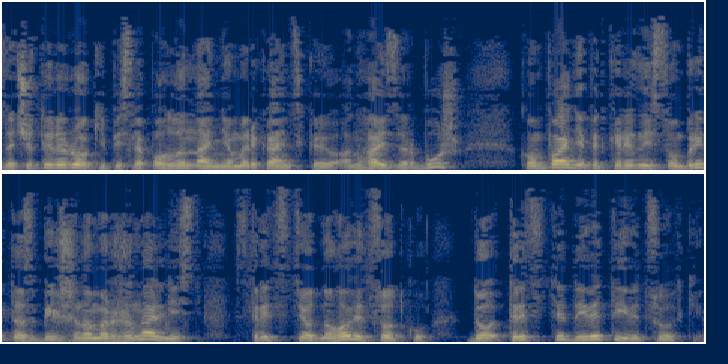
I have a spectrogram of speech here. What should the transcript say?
За чотири роки після поглинання американської Anheuser-Busch компанія під керівництвом Бріта збільшила маржинальність з 31% до 39%.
